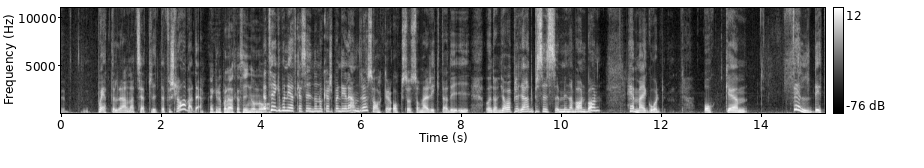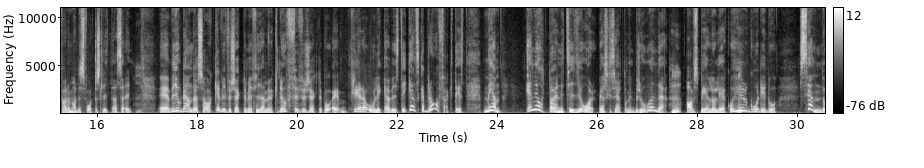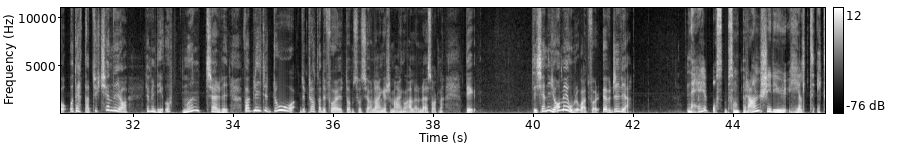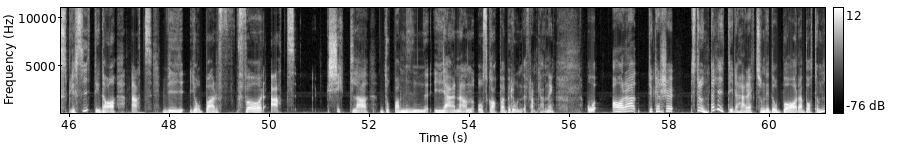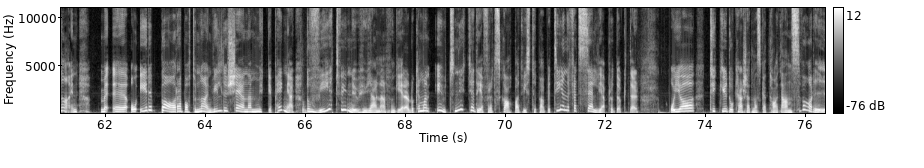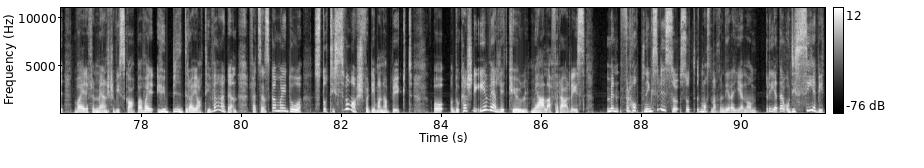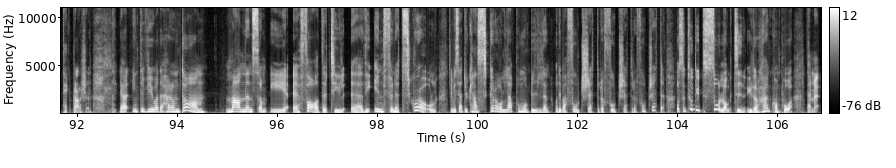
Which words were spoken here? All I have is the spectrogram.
på ett eller annat sätt lite förslavade. Tänker du på nätkasinon? Och... Jag tänker på nätkasinon och kanske på en del andra saker också som är riktade i undran. Jag, var, jag hade precis mina barnbarn hemma igår och eh, väldigt vad de hade svårt att slita sig. Eh, vi gjorde andra saker. Vi försökte med Fia med knuff, vi försökte på eh, flera olika vis. Det gick ganska bra faktiskt. Men en är åtta och en är tio år och jag ska säga att de är beroende mm. av spel och lek. Och hur mm. går det då sen då? Och detta kände jag, ja men det uppmuntrar vi. Vad blir det då? Du pratade förut om sociala engagemang och alla de där sakerna. Det, det känner jag mig oroad för. Överdriver jag? Nej, och som bransch är det ju helt explicit idag att vi jobbar för att kittla dopamin i hjärnan och skapa beroendeframkallning. Och Ara, du kanske struntar lite i det här eftersom det är då bara bottom line. Men, eh, och är det bara bottom line, vill du tjäna mycket pengar, då vet vi nu hur hjärnan fungerar. Då kan man utnyttja det för att skapa ett visst typ av beteende för att sälja produkter. Och jag tycker ju då kanske att man ska ta ett ansvar i vad är det för människor vi skapar, är, hur bidrar jag till världen? För att sen ska man ju då stå till svars för det man har byggt. Och, och då kanske det är väldigt kul med alla Ferraris, men förhoppningsvis så, så, måste man fundera igenom bredare och det ser vi i techbranschen. Jag intervjuade häromdagen mannen som är eh, fader till eh, the infinite scroll. Det vill säga att du kan scrolla på mobilen och det bara fortsätter och fortsätter och fortsätter. Och så tog det inte så lång tid innan han kom på, nej men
